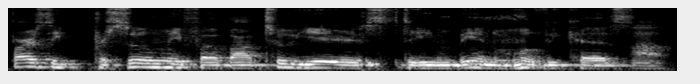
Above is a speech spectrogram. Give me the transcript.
first he pursued me for about two years to even be in the movie because wow.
